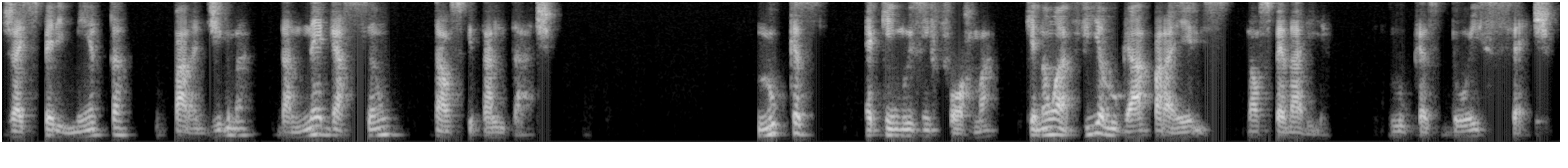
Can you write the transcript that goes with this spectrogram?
já experimenta o paradigma da negação da hospitalidade. Lucas é quem nos informa que não havia lugar para eles na hospedaria. Lucas 2, 7.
